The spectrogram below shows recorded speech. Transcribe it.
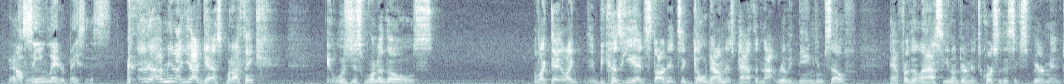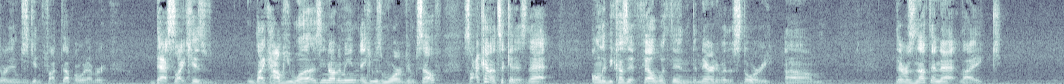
That's I'll see you later basis." Uh, I mean, yeah, I guess, but I think it was just one of those. Like that, like because he had started to go down this path of not really being himself, and for the last, you know, during the course of this experiment or him just getting fucked up or whatever, that's like his, like how he was, you know what I mean? And he was more of himself. So I kind of took it as that, only because it fell within the narrative of the story. Um, there was nothing that like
